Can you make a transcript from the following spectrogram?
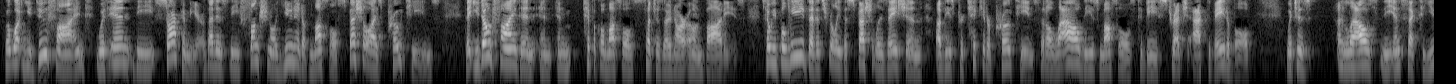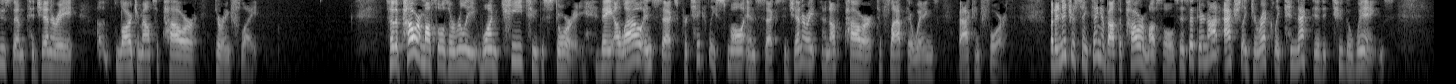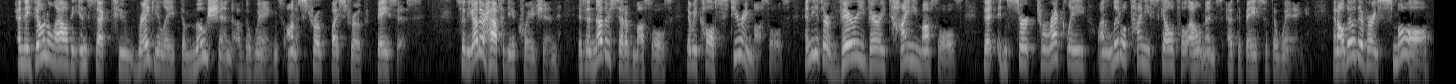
But what you do find within the sarcomere, that is the functional unit of muscle, specialized proteins that you don't find in, in, in, typical muscles such as in our own bodies. So we believe that it's really the specialization of these particular proteins that allow these muscles to be stretch activatable, which is, allows the insect to use them to generate uh, large amounts of power during flight. So the power muscles are really one key to the story. They allow insects, particularly small insects, to generate enough power to flap their wings back and forth. But an interesting thing about the power muscles is that they're not actually directly connected to the wings. And they don't allow the insect to regulate the motion of the wings on a stroke by stroke basis. So the other half of the equation is another set of muscles that we call steering muscles. And these are very, very tiny muscles that insert directly on little tiny skeletal elements at the base of the wing. And although they're very small,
